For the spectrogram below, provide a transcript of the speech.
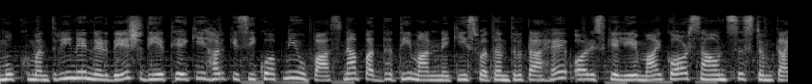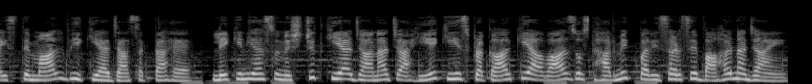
मुख्यमंत्री ने निर्देश दिए थे कि हर किसी को अपनी उपासना पद्धति मानने की स्वतंत्रता है और इसके लिए माइक और साउंड सिस्टम का इस्तेमाल भी किया जा सकता है। लेकिन यह सुनिश्चित किया जाना चाहिए कि इस प्रकार की आवाज़ उस धार्मिक परिसर से बाहर न जाए।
